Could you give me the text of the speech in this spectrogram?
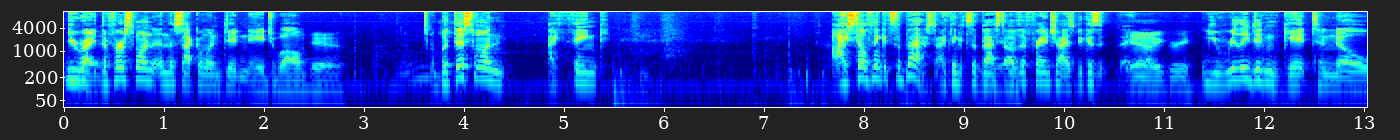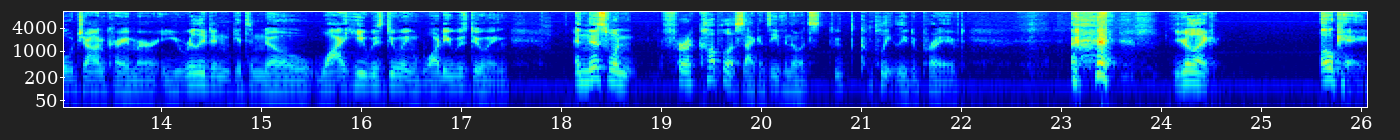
you're right the first one and the second one didn't age well yeah. But this one i think i still think it's the best i think it's the best Yeah. of the franchise because Yeah, I agree. you really didn't get to know John Kramer. You really didn't get to know why he was doing what he was doing. And this one, for a couple of seconds, even though it's completely depraved, you're like, okay.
